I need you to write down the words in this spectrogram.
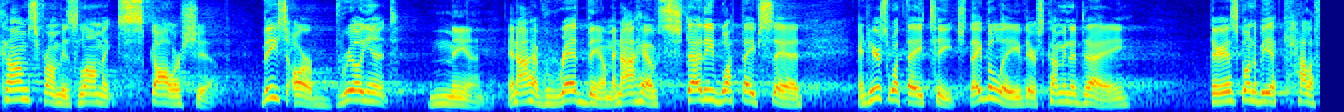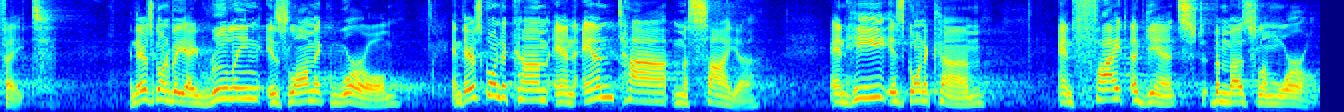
comes from Islamic scholarship. These are brilliant men, and I have read them and I have studied what they've said. And here's what they teach they believe there's coming a day, there is going to be a caliphate, and there's going to be a ruling Islamic world, and there's going to come an anti Messiah and he is going to come and fight against the Muslim world.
